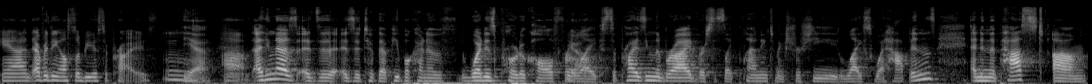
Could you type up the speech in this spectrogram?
and everything else will be a surprise. Mm-hmm. Yeah, um, I think that is, is, a, is a tip that people kind of what is protocol for Yeah. like surprising the bride versus like planning to make sure she likes what happens. And in the past, um,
